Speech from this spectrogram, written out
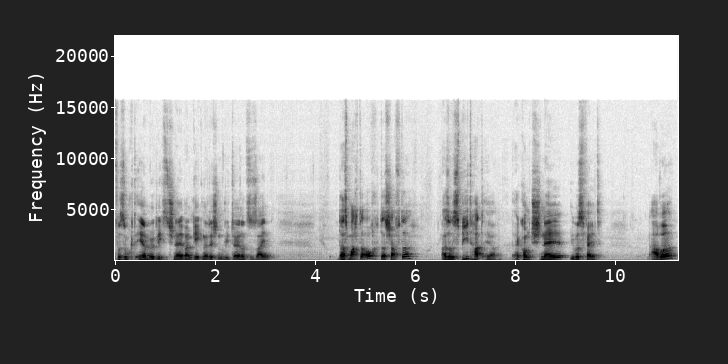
versucht er möglichst schnell beim gegnerischen Returner zu sein. Das macht er auch, das schafft er. Also Speed hat er. Er kommt schnell übers Feld. Aber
